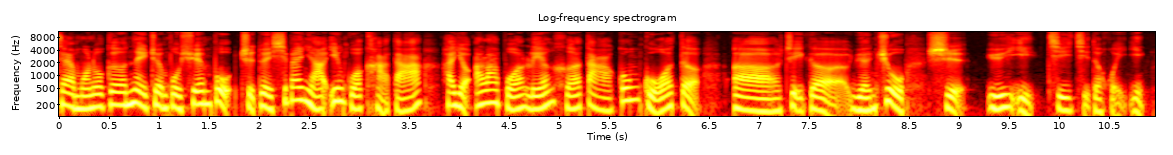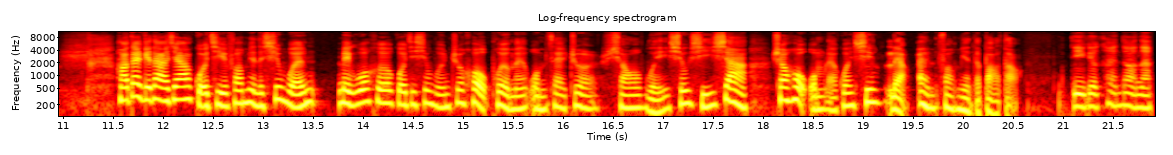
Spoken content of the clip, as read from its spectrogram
在摩洛哥内政部宣布，只对西班牙、英国、卡达还有阿拉伯联合大公国的呃这个援助是予以积极的回应。好，带给大家国际方面的新闻。美国和国际新闻之后，朋友们，我们在这儿稍微休息一下，稍后我们来关心两岸方面的报道。第一个看到呢，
